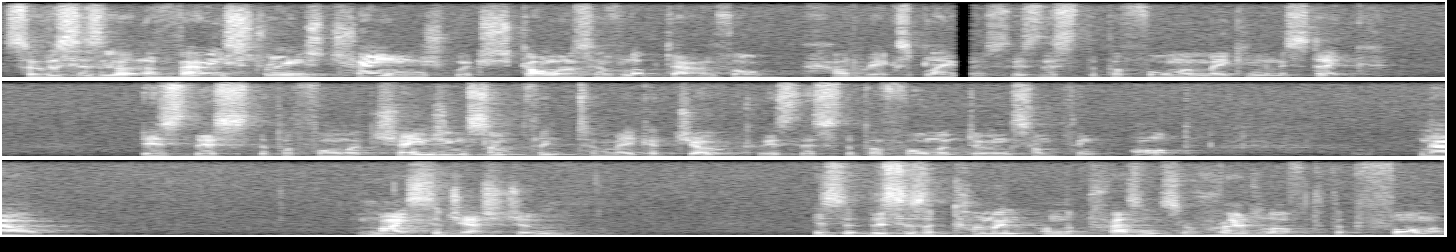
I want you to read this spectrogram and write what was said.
So this is a, a, very strange change which scholars have looked at and thought, how do we explain this? Is this the performer making a mistake? Is this the performer changing something to make a joke? Is this the performer doing something odd? Now, my suggestion is that this is a comment on the presence of Radloff to the performer,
